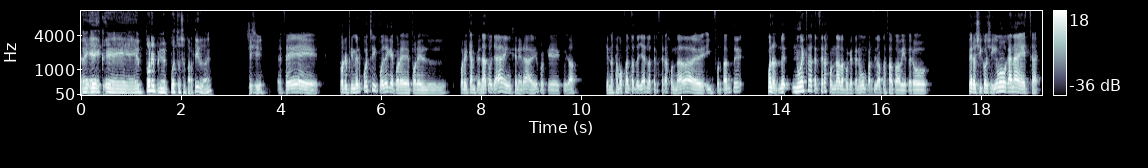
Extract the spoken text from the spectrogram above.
Eh, eh, eh, por el primer puesto ese partido, ¿eh? Sí, sí. Este eh, por el primer puesto y puede que por el, por el, por el campeonato ya en general, ¿eh? Porque cuidado. Que nos estamos plantando ya en la tercera jornada eh, importante. Bueno, no- nuestra tercera jornada, porque tenemos un partido aplazado todavía, pero, pero si conseguimos ganar esta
